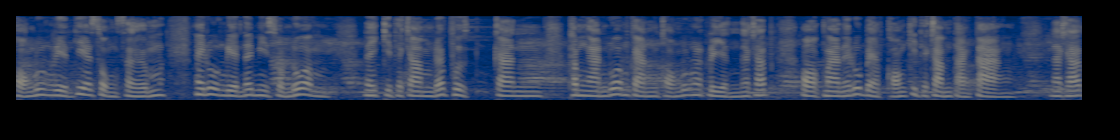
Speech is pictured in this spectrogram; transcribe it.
ของโรงเรียนที่จะส่งเสริม ให้โรงเรียนได้มีส่วนร่วมในกิจกรรมและฝึก การทำงานร่วมกันของลูกนักเรียนนะครับ ออกมาในรูปแบบของกิจกรรมต่างๆนะครับ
